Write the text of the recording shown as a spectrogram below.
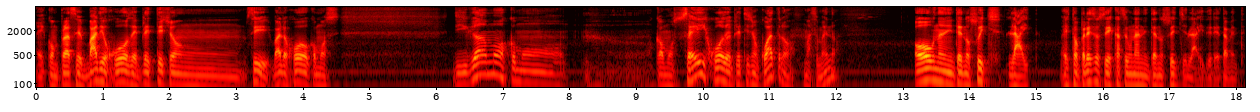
Es comprarse varios juegos de PlayStation. Sí, varios juegos como. Digamos como. Como 6 juegos de PlayStation 4, más o menos. O una Nintendo Switch Lite. Estos precios sí es casi una Nintendo Switch Lite directamente.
